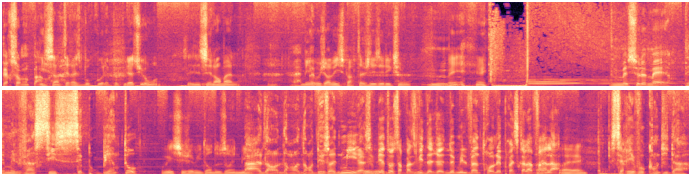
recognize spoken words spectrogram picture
Personne n'en parle. Ils s'intéressent beaucoup à la population, hein. c'est, normal. Mais aujourd'hui, ils se partagent les élections. Mais, Monsieur le maire, 2026, c'est pour bientôt. oui, c'est jamais dans deux ans et demi. Bah, dans, dans, dans deux ans et demi, hein, c'est oui. bientôt, ça passe vite. Déjà 2023, on est presque à la fin là. Ouais. Seriez-vous candidat?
